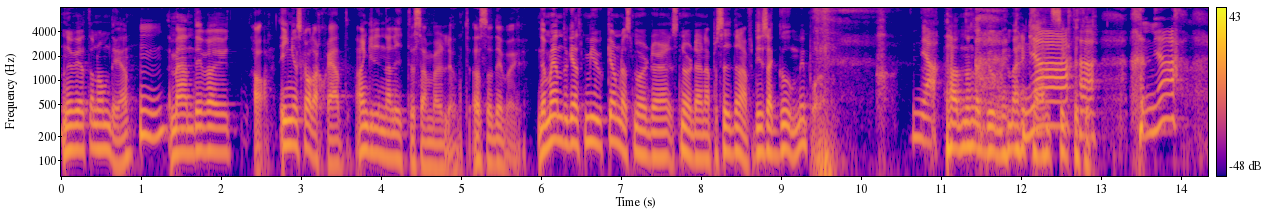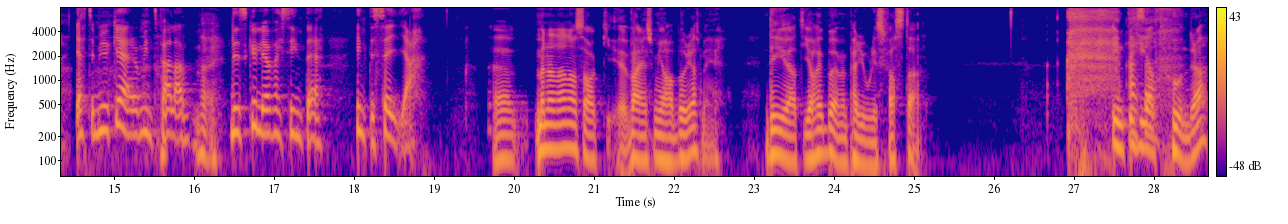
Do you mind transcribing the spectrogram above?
Nu vet han om det. Mm. Men det var ju, ja, ingen skada skedd. Han grinade lite, sen var det lugnt. Alltså det var ju, de är ändå ganska mjuka de där snurrdörrarna på sidorna. För det är så här gummi på dem. Ja. Han hade någon där gummimärke i Ja. ansiktet. Typ. ja, jättemjuka är de inte Pärlan. Nej. Det skulle jag faktiskt inte, inte säga. Eh, Men en annan sak, eh, vargen som jag har börjat med. Det är ju att jag har börjat med periodisk fasta. Inte Alltså- helt hundra,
